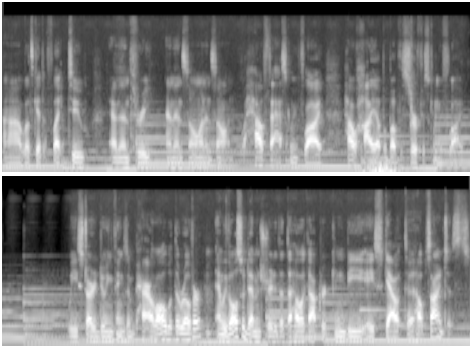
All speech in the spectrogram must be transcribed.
Uh, let's get to flight two, and then three, and then so on and so on. How fast can we fly? How high up above the surface can we fly? We started doing things in parallel with the rover, and we've also demonstrated that the helicopter can be a scout to help scientists.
